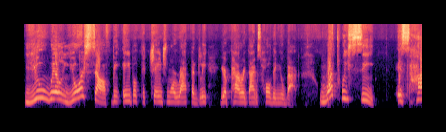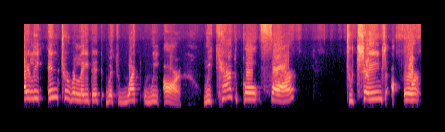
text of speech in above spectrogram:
you will yourself be able to change more rapidly your paradigms holding you back. What we see is highly interrelated with what we are. We can't go far to change or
